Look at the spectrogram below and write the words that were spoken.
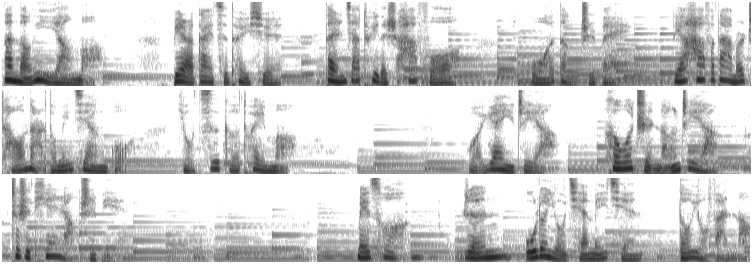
那能一样吗？比尔盖茨退学，但人家退的是哈佛。我等之辈，连哈佛大门朝哪儿都没见过，有资格退吗？我愿意这样，和我只能这样，这是天壤之别。没错，人无论有钱没钱，都有烦恼。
